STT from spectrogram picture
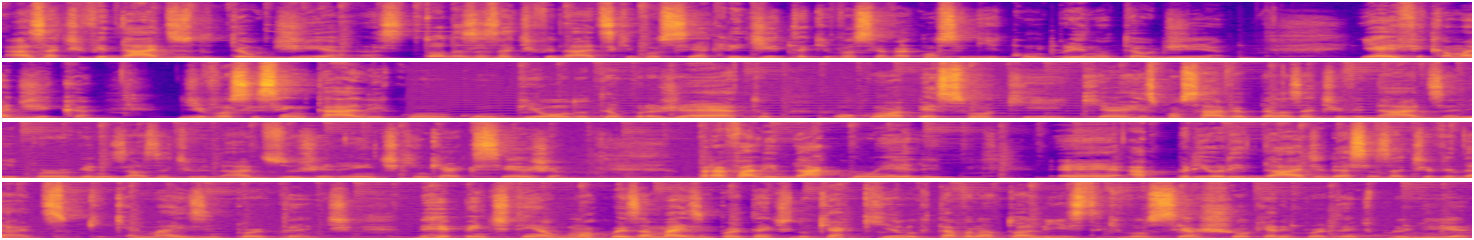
As atividades do teu dia, as, todas as atividades que você acredita que você vai conseguir cumprir no teu dia. E aí fica uma dica de você sentar ali com, com o PO do teu projeto ou com a pessoa que, que é responsável pelas atividades ali, por organizar as atividades, o gerente, quem quer que seja, para validar com ele é, a prioridade dessas atividades. O que, que, é mais importante? De repente tem alguma coisa mais importante do que aquilo que estava na tua lista, que você achou que era importante para o dia,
